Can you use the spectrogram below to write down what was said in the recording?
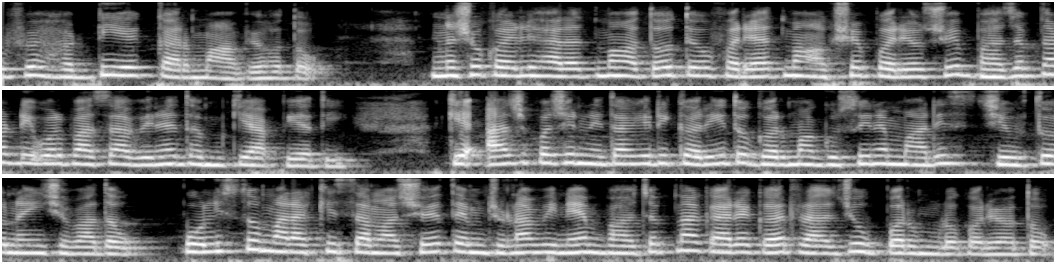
ઉર્ફે હડ્ડી એક કારમાં આવ્યો હતો. નશો કરેલી હાલતમાં હતો. તેઓ ફરિયાદમાં આક્ષેપ કર્યો છે. ભાજપના ટેબલ પાસે આવીને ધમકી આપી હતી કે આજ પછી નેતાગીરી કરી તો ઘરમાં ઘૂસીને મારી જીવતો નહીં જવા દઉં. પોલીસ તો મારા ખિસ્સામાં છે તેમ જણાવીને ભાજપના કાર્યકર રાજુ ઉપર હુમલો કર્યો હતો.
